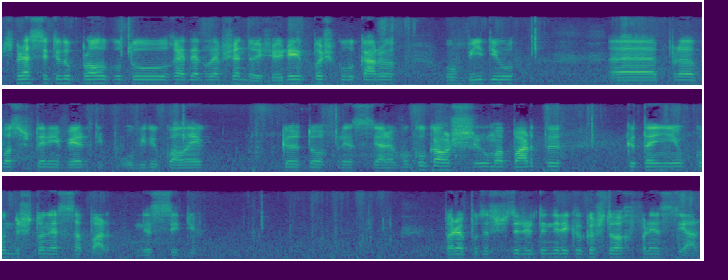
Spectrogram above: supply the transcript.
Isto parece o sítio do prólogo do Red Dead Redemption 2. Eu irei depois colocar o, o vídeo ah, para vocês poderem ver tipo, o vídeo qual é que eu estou a referenciar. Eu vou colocar uma parte que tenho quando estou nessa parte, nesse sítio. Para poder entender aquilo que eu estou a referenciar.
